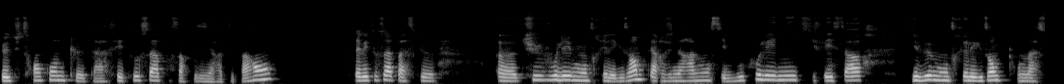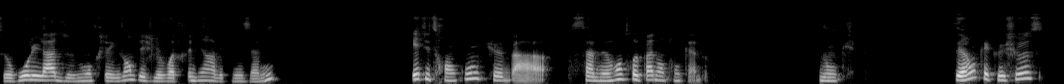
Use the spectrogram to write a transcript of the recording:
que tu te rends compte que tu as fait tout ça pour faire plaisir à tes parents, tu as fait tout ça parce que euh, tu voulais montrer l'exemple, car généralement c'est beaucoup l'aîné qui fait ça, qui veut montrer l'exemple, qu'on a ce rôle-là de montrer l'exemple, et je le vois très bien avec mes amis. Et tu te rends compte que bah ça ne rentre pas dans ton cadre. Donc, c'est vraiment quelque chose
